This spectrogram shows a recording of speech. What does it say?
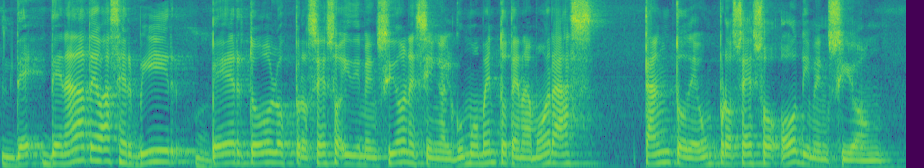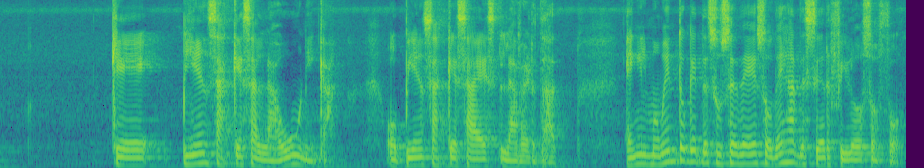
de, de, nada te va a servir ver todos los procesos y dimensiones si en algún momento te enamoras tanto de un proceso o dimensión que piensas que esa es la única o piensas que esa es la verdad. En el momento que te sucede eso, dejas de ser filósofo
